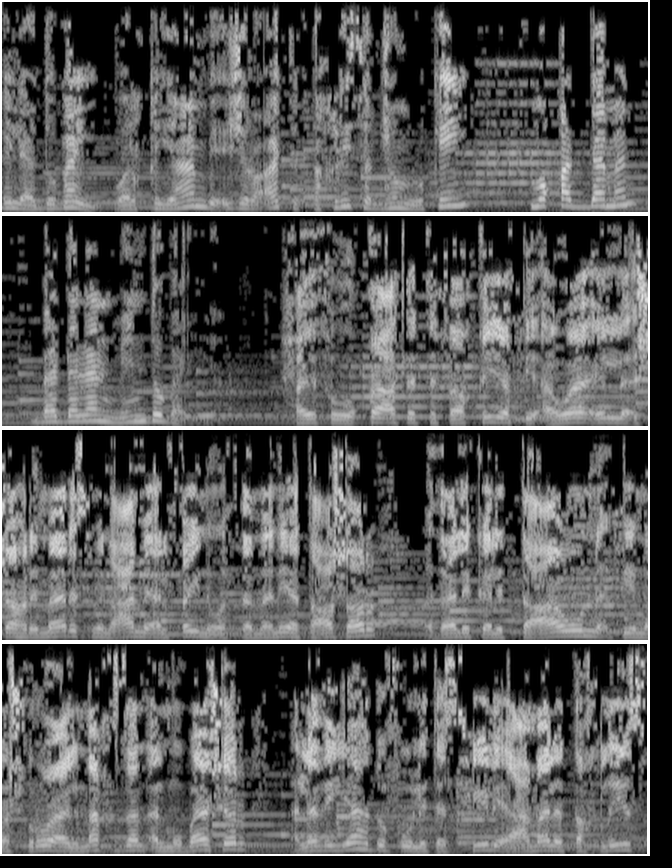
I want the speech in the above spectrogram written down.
إلى دبي والقيام بإجراءات التخليص الجمركي مقدما بدلا من دبي. حيث وقعت اتفاقية في أوائل شهر مارس من عام 2018 وذلك للتعاون في مشروع المخزن المباشر الذي يهدف لتسهيل أعمال التخليص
